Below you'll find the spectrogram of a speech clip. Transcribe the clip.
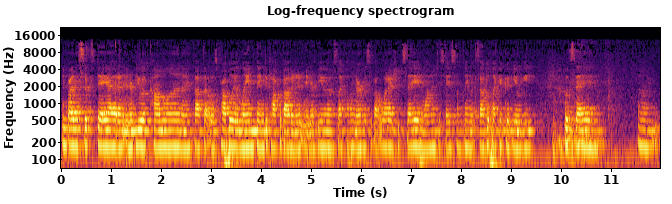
And by the sixth day, I had an interview with Kamala, and I thought that was probably a lame thing to talk about in an interview. I was like all nervous about what I should say and wanted to say something that sounded like a good yogi would say. And, um,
